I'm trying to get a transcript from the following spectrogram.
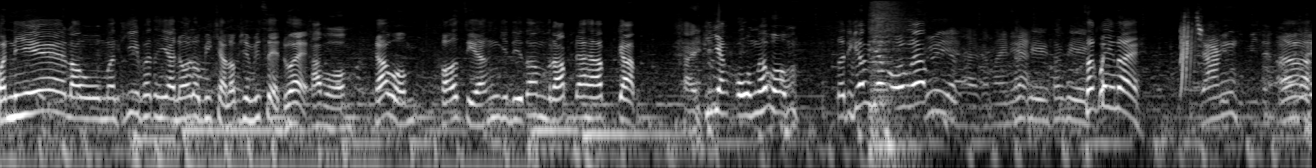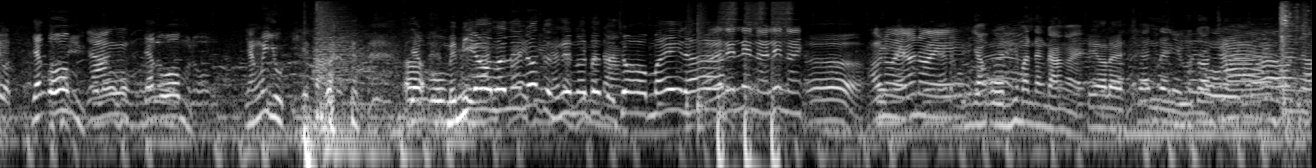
วันนี้เรามาที่พัทยาน้อยเรามีแขกรับเชิญพิเศษด้วย ครับผมครับผม ขอเสียงยินดีต้อนรับนะครับกับใครพี่ยังโอมครับผม สวัสดีครับพี่ยังโอมครับเฮ้ยถ่ายทำไมเนี่ยสักเพลงสักเพลงหน่อยยังเออยังโอมยังยังโอม ยังไม่หยุดอีกยังโอมไม่มีเอาอะไรเลยนอกจากเงินเราจะจะชอบไหมนะ เล่นเล่นหน่อยเล่นหน่อยเออ เอาหน่อยเอาหน่อยยังโอมที่มันดังๆไงเพลงอะไร ฉันนั่งอยู่ตอนเช้าเช้า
